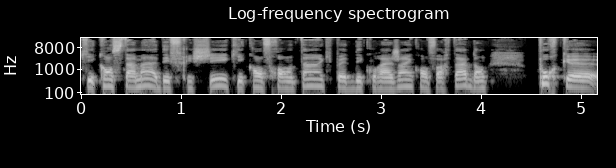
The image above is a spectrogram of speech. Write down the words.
qui est constamment à défricher, qui est confrontant, qui peut être décourageant, inconfortable. Donc, pour que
